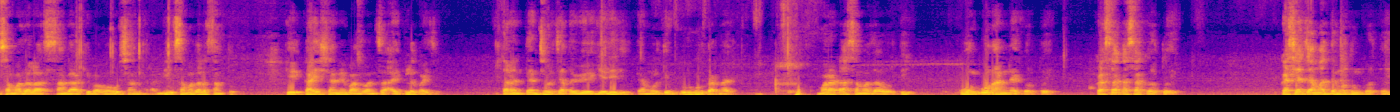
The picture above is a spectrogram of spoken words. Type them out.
समाजाला सांगा की बाबा हो शांत राहा. मी समाजाला सांगतो की काही शहाणे बांधवांचं ऐकलं पाहिजे. कारण त्यांच्यावरची आता वेळ गेलेली त्यामुळे ते गुरगुर करणार. आहेत. मराठा समाजावरती कोण कोण अन्याय करतोय कसा कसा करतोय कशाच्या माध्यमातून करतोय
